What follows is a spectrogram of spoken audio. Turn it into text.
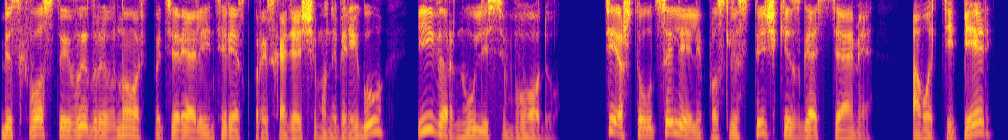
бесхвостые выдры вновь потеряли интерес к происходящему на берегу и вернулись в воду те, что уцелели после стычки с гостями. А вот теперь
